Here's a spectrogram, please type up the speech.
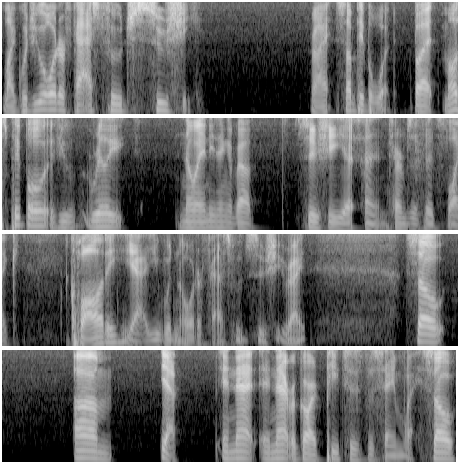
Like would you order fast food sushi? Right? Some people would. But most people if you really know anything about sushi uh, in terms of its like quality, yeah, you wouldn't order fast food sushi, right? So um in that in that regard, pizza is the same way. So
